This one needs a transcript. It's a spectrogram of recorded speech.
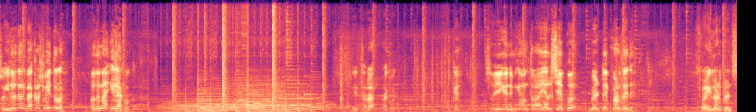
ಸೊ ಇದ್ರದ್ದೇನು ಬ್ಯಾಕ್ ರೆಸ್ಟ್ ಒಯ್ತಲ್ಲ ಅದನ್ನ ಇಲ್ಲಿ ಹಾಕ್ಬೇಕು. ಈ ತರ ಹಾಕ್ಬೇಕು. ಸೊ ಈಗ ನಿಮಗೆ ಒಂಥರ ಎಲ್ ಶೇಪ್ ಬೆಡ್ ಟೈಪ್ ಕಾಣ್ತಾ ಇದೆ. ಸೊ ಇಲ್ಲಿ ನೋಡಿ ಫ್ರೆಂಡ್ಸ್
